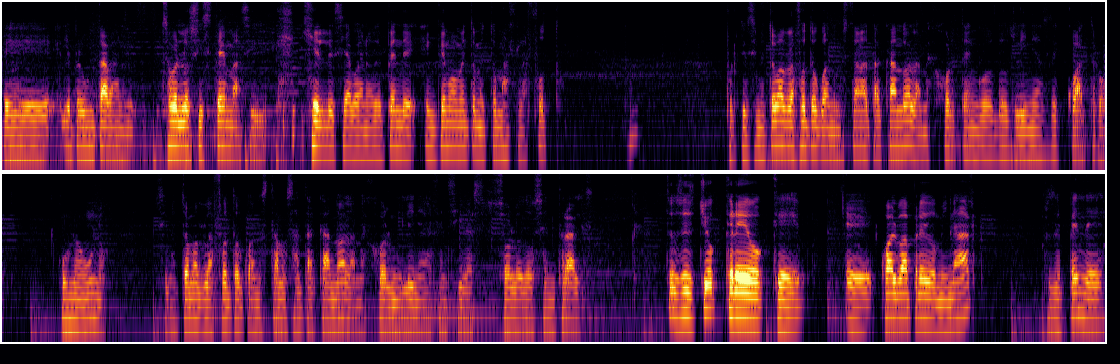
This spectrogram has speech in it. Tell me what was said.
eh, le preguntaban sobre los sistemas y, él decía, bueno, depende en qué momento me tomas la foto. Porque si me tomas la foto cuando me están atacando, a lo mejor tengo dos líneas de 4, 1, 1. Si me tomas la foto cuando estamos atacando, a lo mejor mi línea defensiva es solo dos centrales. Entonces yo creo que eh, cuál va a predominar, pues depende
